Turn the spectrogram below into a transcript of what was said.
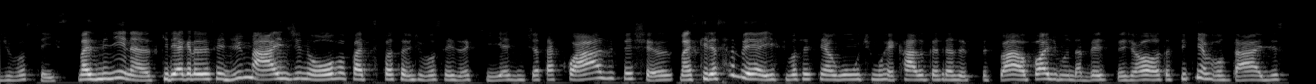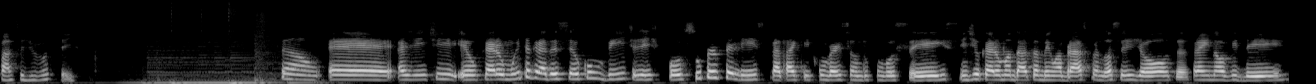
de vocês. Mas, meninas, queria agradecer demais de novo a participação de vocês aqui. A gente já está quase fechando, mas queria saber aí se vocês têm algum último recado para trazer pro pessoal. Pode mandar beijo PJ, fiquem à vontade, espaço é de vocês. Então, é, a gente, eu quero muito agradecer o convite. A gente ficou super feliz para estar aqui conversando com vocês. Gente, eu quero mandar também um abraço para a nossa EJ, para a Inovd,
